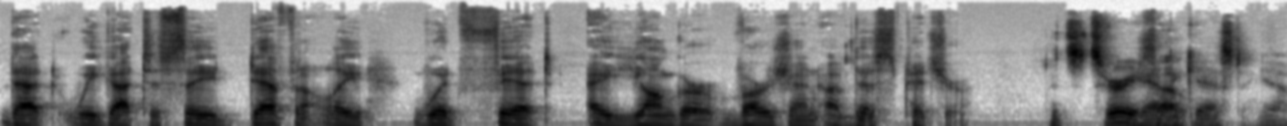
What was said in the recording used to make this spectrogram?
that we got to see definitely would fit a younger version of this picture. It's, it's very happy so, casting, yeah.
